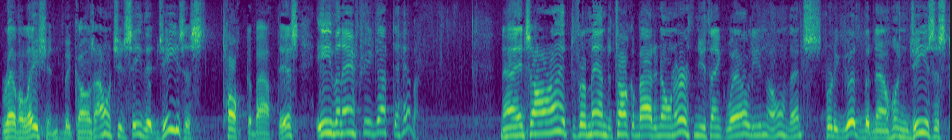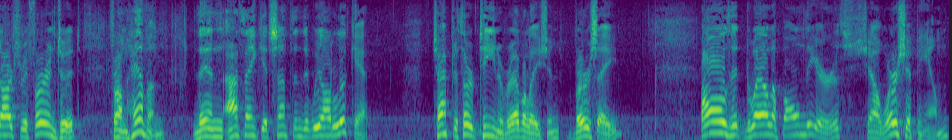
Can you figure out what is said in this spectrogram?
Revelation because I want you to see that Jesus talked about this even after he got to heaven. Now, it's all right for a man to talk about it on earth, and you think, well, you know, that's pretty good. But now, when Jesus starts referring to it from heaven, then I think it's something that we ought to look at. Chapter 13 of Revelation, verse 8 All that dwell upon the earth shall worship him,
